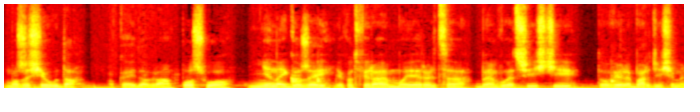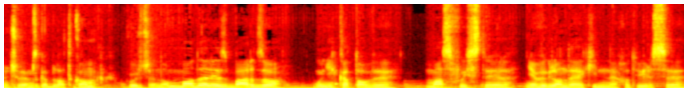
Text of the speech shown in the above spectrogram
Może się uda. Okej, dobra. Poszło nie najgorzej. Jak otwierałem moje RLC BMW 30, to o wiele bardziej się męczyłem z gablotką. Kurczę, no model jest bardzo unikatowy, ma swój styl, nie wygląda jak inne Hot Wheelsy.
